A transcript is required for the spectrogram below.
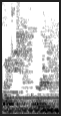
Upon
